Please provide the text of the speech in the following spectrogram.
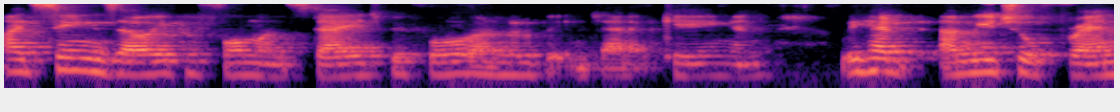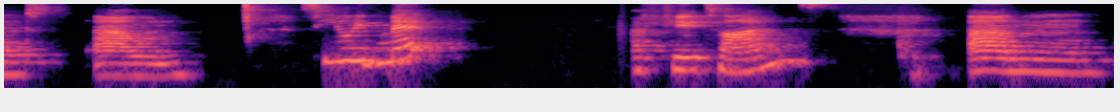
I'd seen Zoe perform on stage before, and a little bit in Janet King, and we had a mutual friend. Um, so we'd met a few times. Um,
